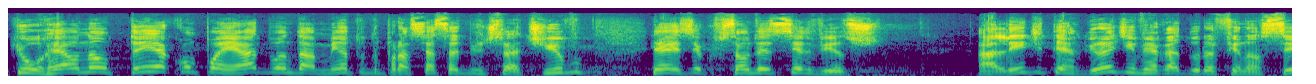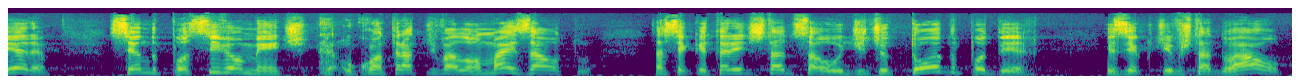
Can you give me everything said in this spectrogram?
que o réu não tenha acompanhado o andamento do processo administrativo e a execução desses serviços. Além de ter grande envergadura financeira, sendo possivelmente o contrato de valor mais alto da Secretaria de Estado de Saúde de todo o poder executivo estadual,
